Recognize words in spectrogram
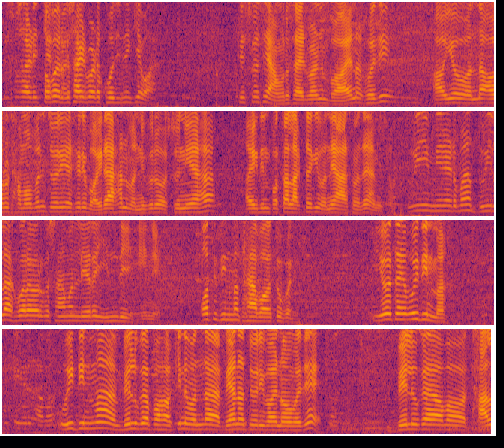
त्यस पछाडि तपाईँहरूको साइडबाट खोजी चाहिँ के भयो? त्यसपछि हाम्रो साइडबाट पनि भएन खोजी। अब योभन्दा अरू ठाउँमा पनि चोरी यसरी भइरहेछन् भन्ने कुरो सुनिए एक दिन पत्ता लाग्छ कि भन्ने आशमा चाहिँ हामी छौँ। दुई मिनटमा दुई लाख बराबरको सामान लिएर हिँड्दै हिँड्ने कति दिनमा थाहा भयो त्यो पनि? यो चाहिँ उही दिनमा। उही दिनमा बेलुका पख किन भन्दा बिहान चोरी भयो नौ बजे। बेलुका अब थाल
